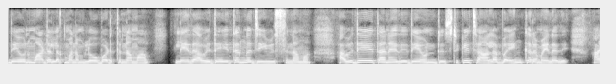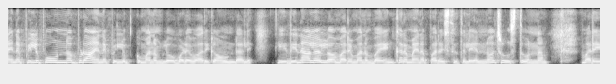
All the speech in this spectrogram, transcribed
దేవుని మాటలకు మనం లోబడుతున్నామా? లేదా అవిధేయతంగా జీవిస్తున్నామా? అవిధేయత అనేది దేవుని దృష్టికి చాలా భయంకరమైనది. ఆయన పిలుపు ఉన్నప్పుడు ఆయన పిలుపుకు మనం లోబడే వారిగా ఉండాలి. ఈ దినాలలో మరి మనం భయంకరమైన పరిస్థితులు ఎన్నో చూస్తూ ఉన్నాం. మరి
